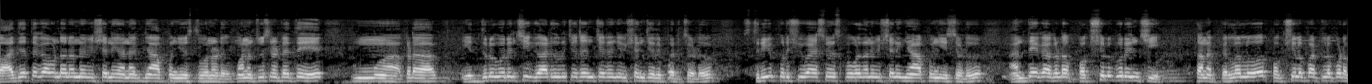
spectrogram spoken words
బాధ్యతగా ఉండాలన్న విషయాన్ని ఆయన జ్ఞాపకం చేస్తూ ఉన్నాడు. మనం చూసినట్టయితే అక్కడ ఎద్దుల గురించి గాడి గురించి రచించిన విషయం తెలియపరిచాడు. స్త్రీ పురుష వేషం వేసుకోకూడదనే విషయాన్ని జ్ఞాపకం చేశాడు. అంతేకాకుండా పక్షుల గురించి తన పిల్లలు పక్షుల పట్ల కూడా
